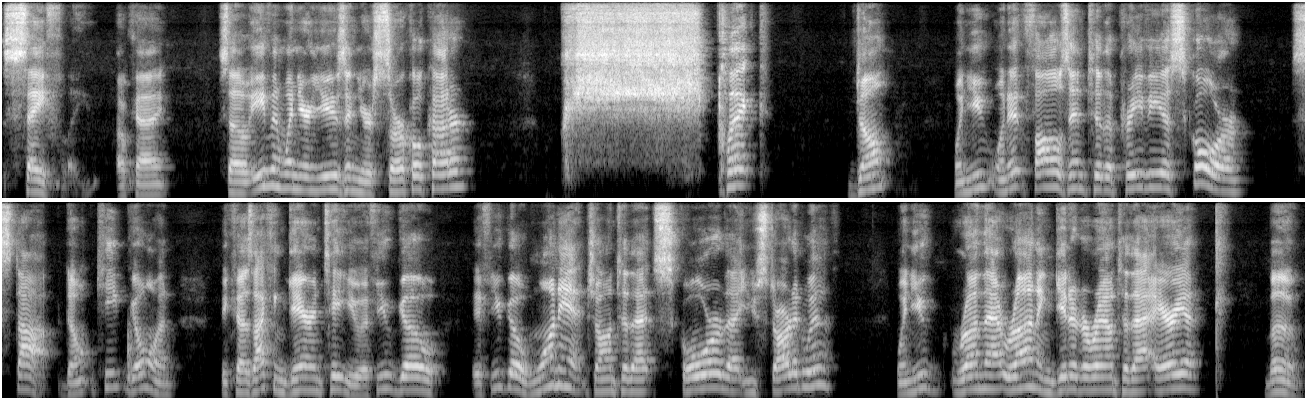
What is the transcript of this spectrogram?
safely okay? So even when you're using your circle cutter click don't. When you when it falls into the previous score stop don't keep going because i can guarantee you if you go if you go one inch onto that score that you started with when you run that run and get it around to that area boom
